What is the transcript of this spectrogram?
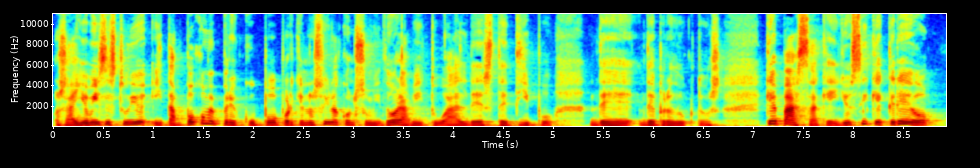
o sea, yo vi ese estudio y tampoco me preocupó porque no soy una consumidora habitual de este tipo de productos. ¿Qué pasa? Que yo sí que creo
